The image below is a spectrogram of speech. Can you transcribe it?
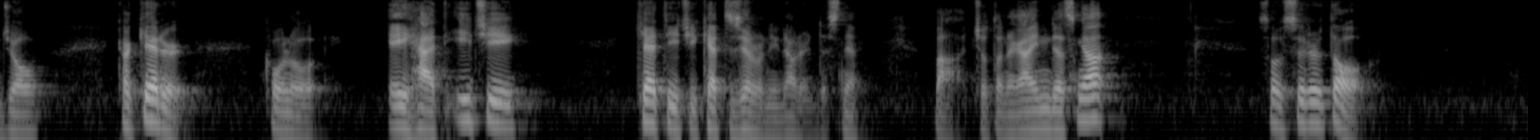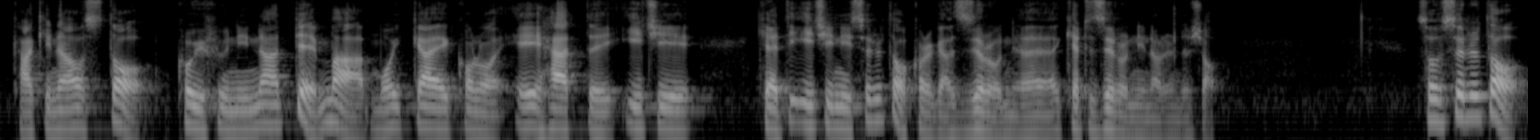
乗かけるこの a hat 1、cat 1、cat 0になるんですね。まあ、ちょっと長いんですが、そうすると、書き直すと、こういうふうになって、まあ、もう一回この a hat 1、cat 1にすると、これが0、cat 0になるんでしょう。そうすると、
